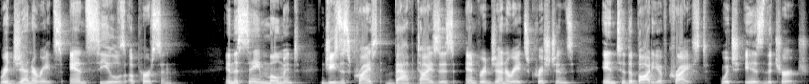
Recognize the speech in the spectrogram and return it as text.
regenerates, and seals a person. In the same moment, Jesus Christ baptizes and regenerates Christians into the body of Christ, which is the church.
